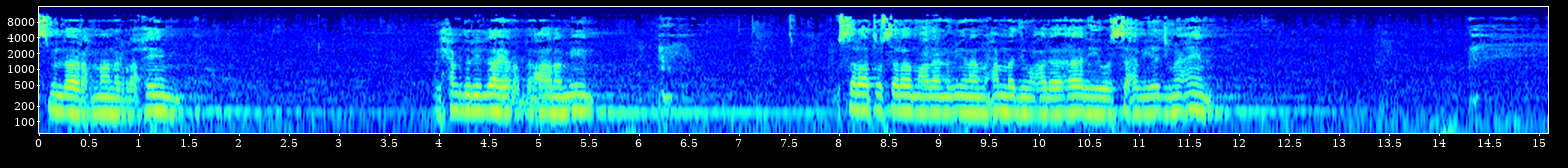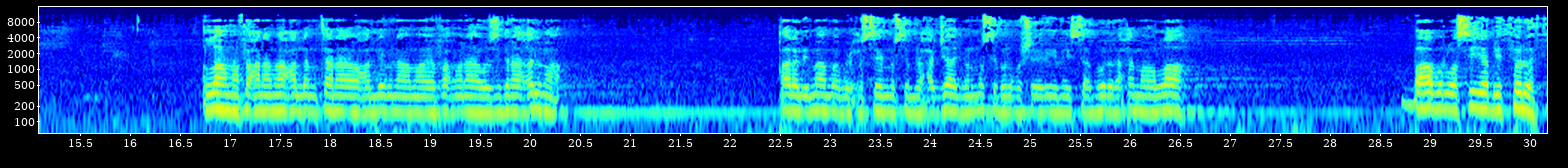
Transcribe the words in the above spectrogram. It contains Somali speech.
بسم الله الرحمن الرحيم الحمد لله رب العالمين والصلاة والسلام على نبينا محمد وعلى آله وصحبه أجمعين اللهم انفعنا ما علمتنا وعلمنا ما ينفعنا وزدنا علما قال الإمام أبو الحسين مسلم بن الحجاج بن مسلم الغشيري النيسابوري رحمه الله baab alwasiya bihuluth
